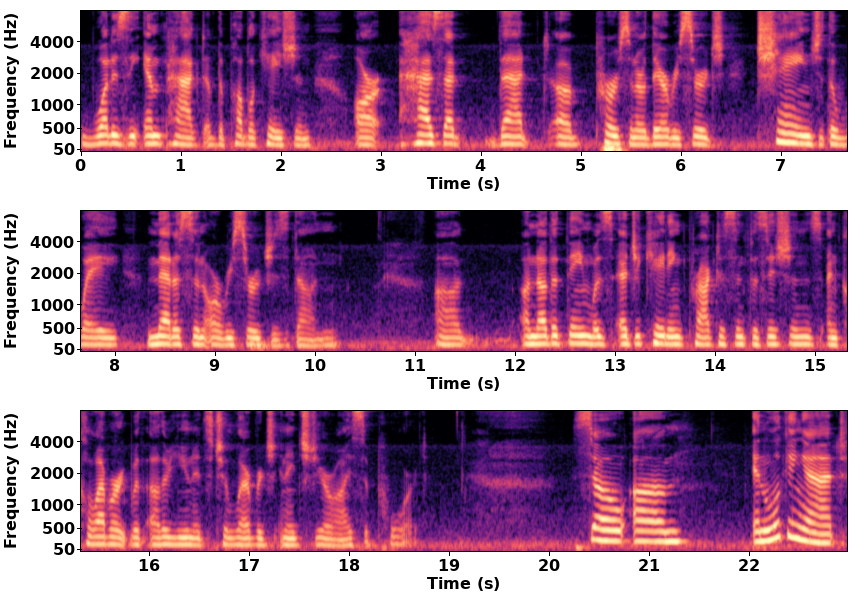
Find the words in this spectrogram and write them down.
what is the impact of the publication? Or has that, that uh, person or their research changed the way medicine or research is done? Uh, Another theme was educating practicing physicians and collaborate with other units to leverage NHGRI support. So, um, in looking at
